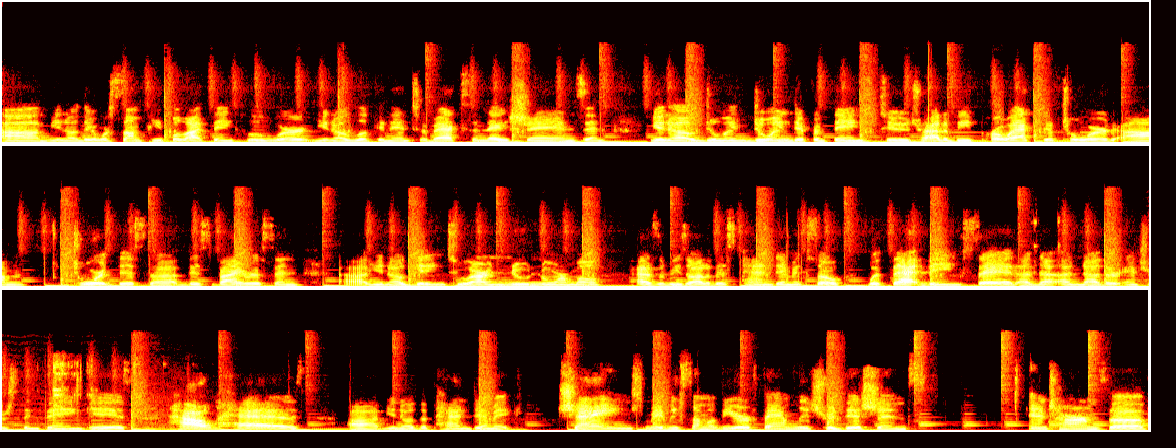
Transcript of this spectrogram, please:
Um, you know, there were some people I think who were, you know, looking into vaccinations and, you know, doing doing different things to try to be proactive toward um, toward this uh, this virus and uh, you know, getting to our new normal as a result of this pandemic. So, with that being said, an- another interesting thing is how has, uh, you know, the pandemic changed maybe some of your family traditions in terms of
